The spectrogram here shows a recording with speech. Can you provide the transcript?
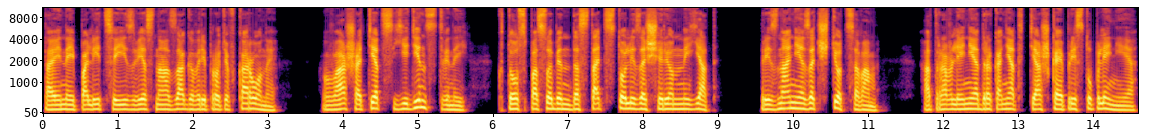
«Тайной полиции известно о заговоре против короны. Ваш отец единственный, кто способен достать столь изощренный яд. Признание зачтется вам. Отравление драконят — тяжкое преступление.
